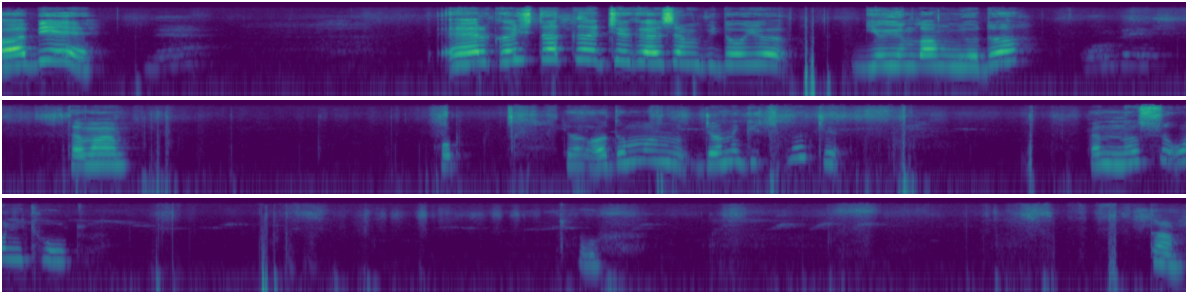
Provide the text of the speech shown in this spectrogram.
Abi. Eğer kaç dakika çekersem videoyu yayınlanmıyordu. 15. Tamam. Hop. Ya adamın canı gitmiyor ki. Ben nasıl 12 oldu? Of. Tamam.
